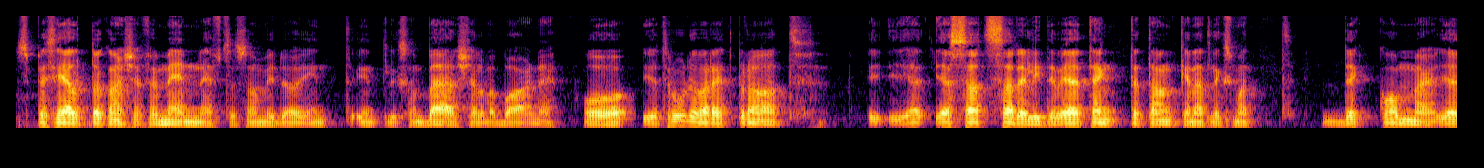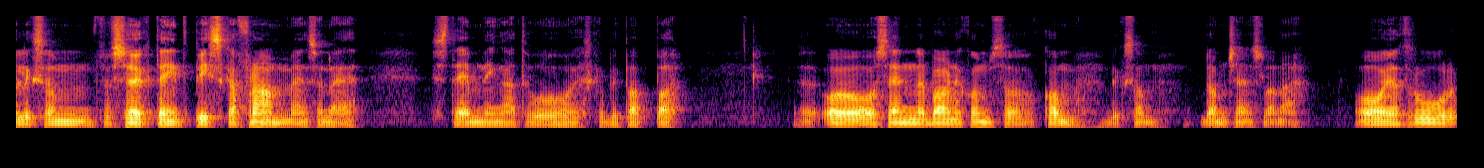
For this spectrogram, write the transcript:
speciellt då kanske för män eftersom vi då inte, inte liksom bär själva barnet. Och jag tror det var rätt bra att jag, jag satsade lite, jag tänkte tanken att liksom att det kommer, jag liksom försökte inte piska fram en sån där stämning att åh, jag ska bli pappa. Eh, och, och sen när barnet kom så kom liksom de känslorna. Och jag tror,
